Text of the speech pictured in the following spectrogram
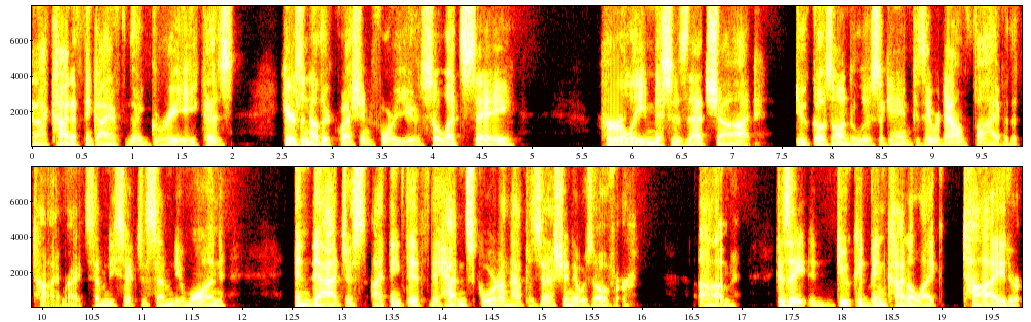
And I kind of think I have to agree because here's another question for you. So let's say Hurley misses that shot. Duke goes on to lose the game because they were down five at the time, right? 76 to 71. And that just, I think that if they hadn't scored on that possession, it was over. Um, because they Duke had been kind of like tied or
